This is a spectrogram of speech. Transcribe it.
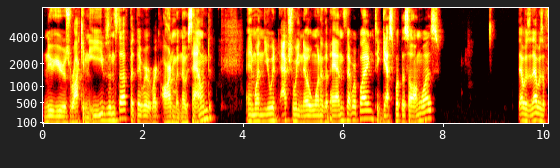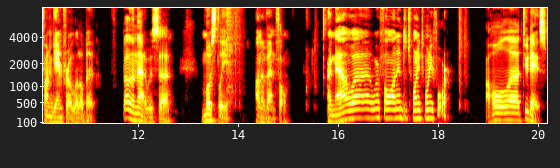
New Year's Rockin' Eves and stuff, but they were like on with no sound. And when you would actually know one of the bands that were playing to guess what the song was, that was that was a fun game for a little bit. But other than that, it was uh, mostly uneventful. And now uh, we're falling into 2024, a whole uh, two days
